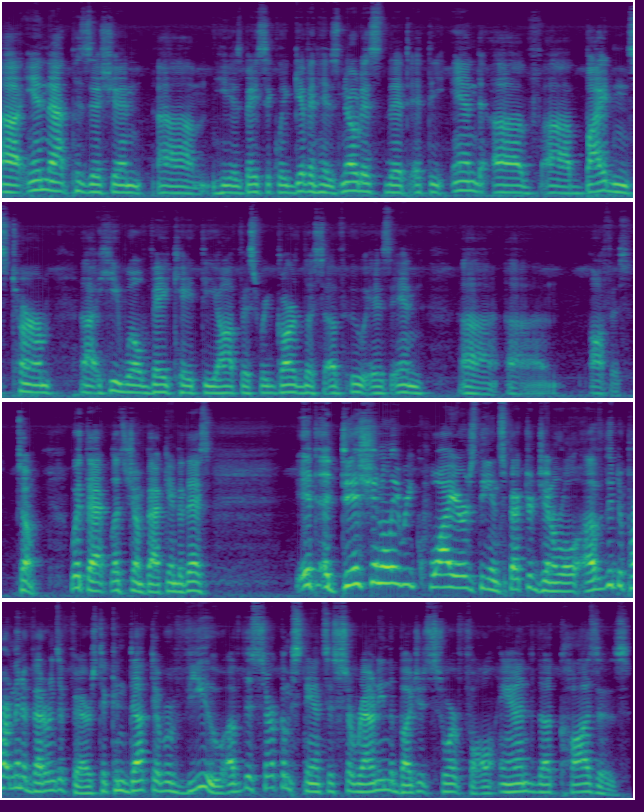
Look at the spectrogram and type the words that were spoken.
uh, in that position. Um, he has basically given his notice that at the end of uh, Biden's term, uh, he will vacate the office regardless of who is in office. So, with that, let's jump back into this. It additionally requires the Inspector General of the Department of Veterans Affairs to conduct a review of the circumstances surrounding the budget shortfall and the causes.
